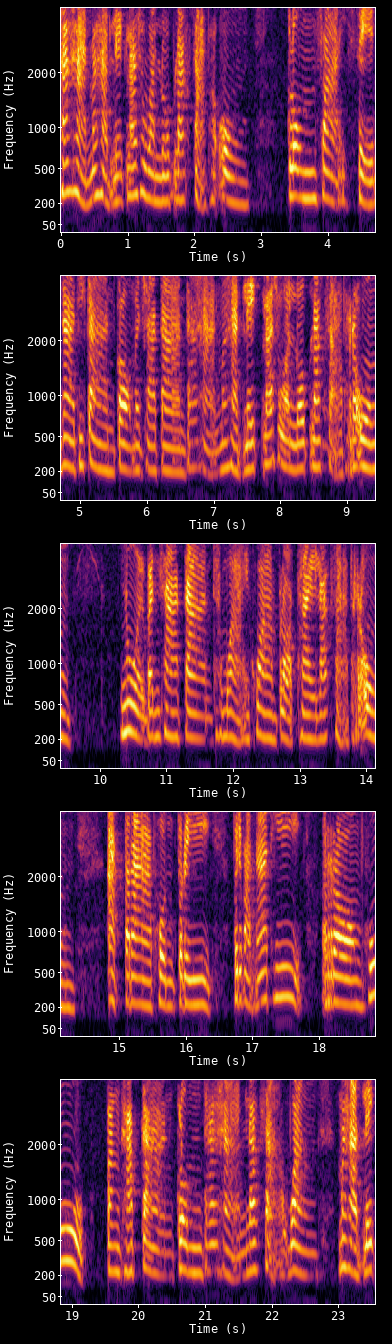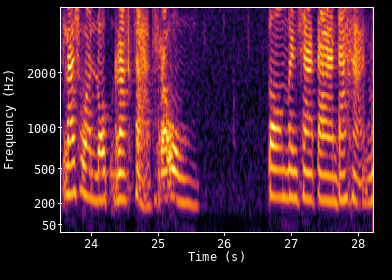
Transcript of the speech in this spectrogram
ทหารมหาดเล็กราชวัลลบรักษาพระองค์ กรมฝ่ายเสนาธิการกองบัญชาการทหารมหาดเล็กราชวัลลบรักษาพระองค์ หน่วยบัญชาการถวายความปลอดภัยรักษาพระองค์ อัตราพลตรี ปฏิบัติหน้าที่รองผู้บังคับการกรมทหารรักษาวัง มหาดเล็กราชวัลลบรักษาพระองค์ กองบัญชาการทหารม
